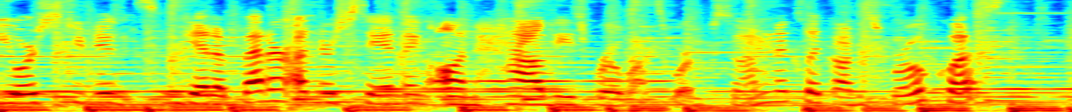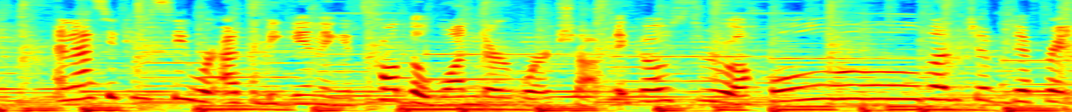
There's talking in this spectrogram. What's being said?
your students get a better understanding on how these robots work. So I'm going to click on scroll quest. And as you can see, we're at the beginning. It's called the Wonder Workshop. It goes through a whole bunch of different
